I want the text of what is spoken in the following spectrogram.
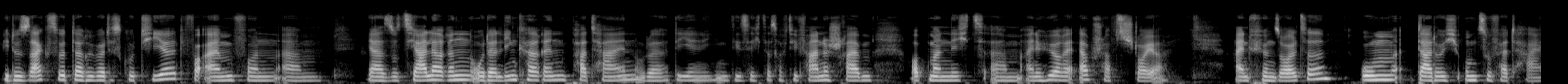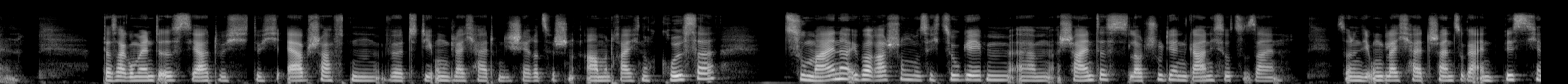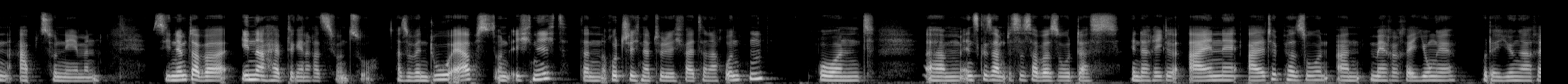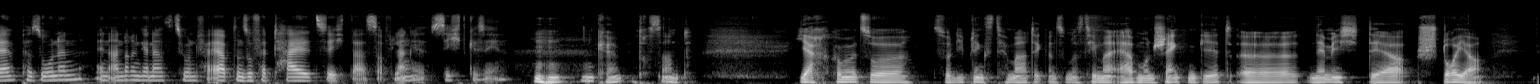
Wie du sagst, wird darüber diskutiert, vor allem von ähm, ja, sozialeren oder linkeren Parteien oder diejenigen, die sich das auf die Fahne schreiben, ob man nicht ähm, eine höhere Erbschaftssteuer einführen sollte, um dadurch umzuverteilen. Das Argument ist, ja, durch, durch Erbschaften wird die Ungleichheit und die Schere zwischen Arm und Reich noch größer. Zu meiner Überraschung muss ich zugeben, ähm, scheint es laut Studien gar nicht so zu sein, sondern die Ungleichheit scheint sogar ein bisschen abzunehmen. Sie nimmt aber innerhalb der Generation zu. Also wenn du erbst und ich nicht, dann rutsche ich natürlich weiter nach unten. Und ähm, insgesamt ist es aber so, dass in der Regel eine alte Person an mehrere junge oder jüngere Personen in anderen Generationen vererbt und so verteilt sich das auf lange Sicht gesehen. Mhm. Okay, interessant. Ja, kommen wir zur, zur Lieblingsthematik, wenn es um das Thema Erben und Schenken geht, äh, nämlich der Steuer.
